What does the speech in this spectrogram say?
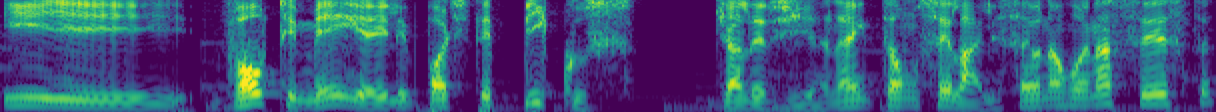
E volta e meia ele pode ter picos de alergia, né? Então, sei lá, ele saiu na rua na sexta,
